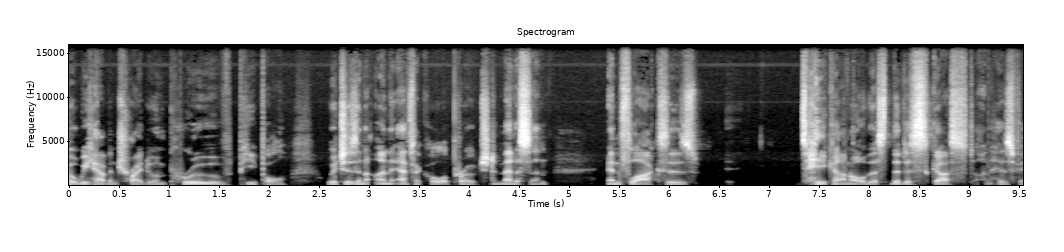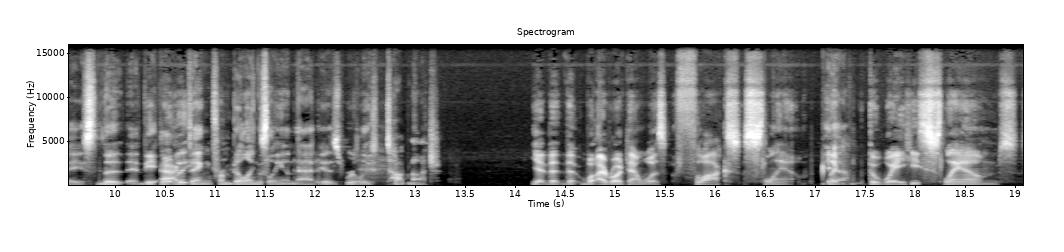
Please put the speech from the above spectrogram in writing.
but we haven't tried to improve people, which is an unethical approach to medicine. And Phlox's take on all this, the disgust on his face, the the Well, the- acting from Billingsley in that is really top notch. yeah the, the, what i wrote down was Phlox slam like Yeah. the way he slams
